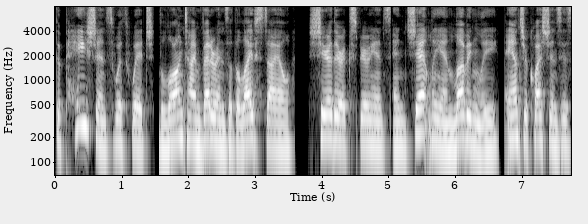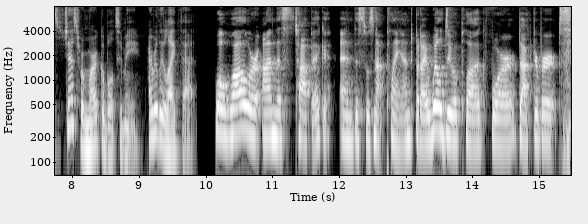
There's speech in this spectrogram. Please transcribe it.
the patience with which the longtime veterans of the lifestyle share their experience and gently and lovingly answer questions is just remarkable to me. I really like that. Well, while we're on this topic, and this was not planned, but I will do a plug for Dr. Bert's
